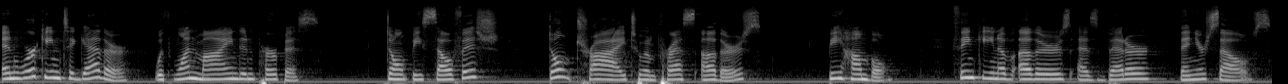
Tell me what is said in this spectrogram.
and working together with one mind and purpose. Don't be selfish don't try to impress others. Be humble, thinking of others as better than yourselves.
